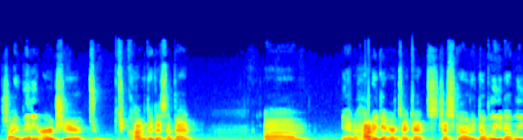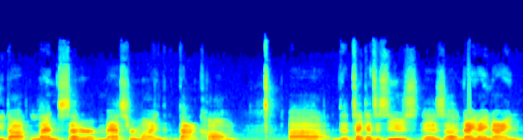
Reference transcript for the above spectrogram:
So I really urge you to, to come to this event. Um, and how do you get your tickets, just go to www.lendsettermastermind.com. Uh, the tickets is used is uh, 999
